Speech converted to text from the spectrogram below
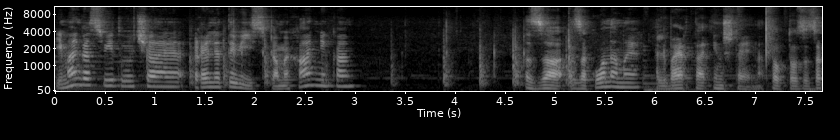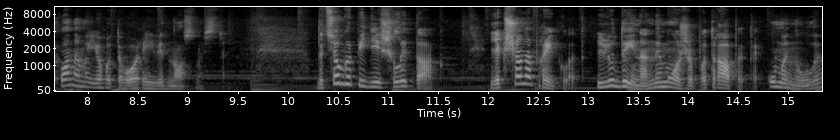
і мегасвіт вивчає релятивістська механіка за законами Альберта Ейнштейна, тобто за законами його теорії відносності. До цього підійшли так. Якщо, наприклад, людина не може потрапити у минуле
